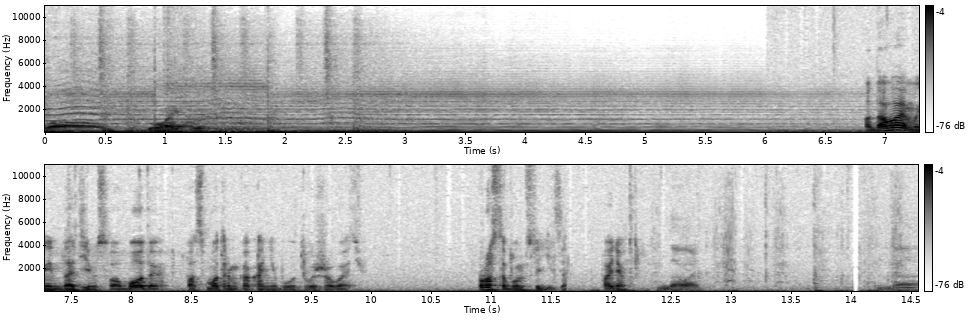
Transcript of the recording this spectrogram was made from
Воу, воу. А давай мы им дадим свободы, посмотрим, как они будут выживать. Просто будем следить за. Пойдем. Давай. Да.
